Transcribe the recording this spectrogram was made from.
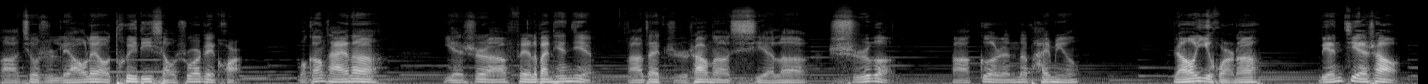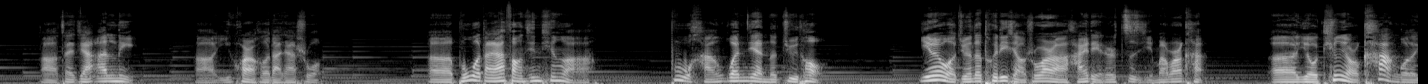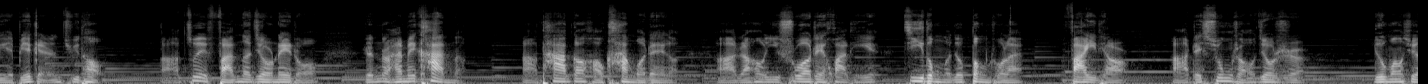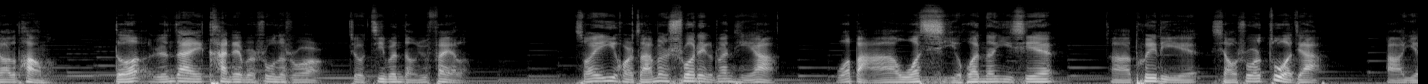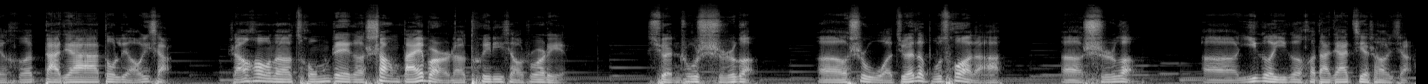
啊，就是聊聊推理小说这块儿。我刚才呢也是啊费了半天劲啊，在纸上呢写了十个。啊，个人的排名，然后一会儿呢，连介绍，啊，再加安利，啊，一块儿和大家说。呃，不过大家放心听啊，不含关键的剧透，因为我觉得推理小说啊，还得是自己慢慢看。呃，有听友看过的也别给人剧透，啊，最烦的就是那种人那还没看呢，啊，他刚好看过这个，啊，然后一说这话题，激动的就蹦出来。发一条，啊，这凶手就是流氓学校的胖子，得人在看这本书的时候就基本等于废了。所以一会儿咱们说这个专题啊，我把我喜欢的一些啊推理小说作家啊也和大家都聊一下，然后呢从这个上百本的推理小说里选出十个，呃是我觉得不错的啊，呃十个。呃，一个一个和大家介绍一下。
